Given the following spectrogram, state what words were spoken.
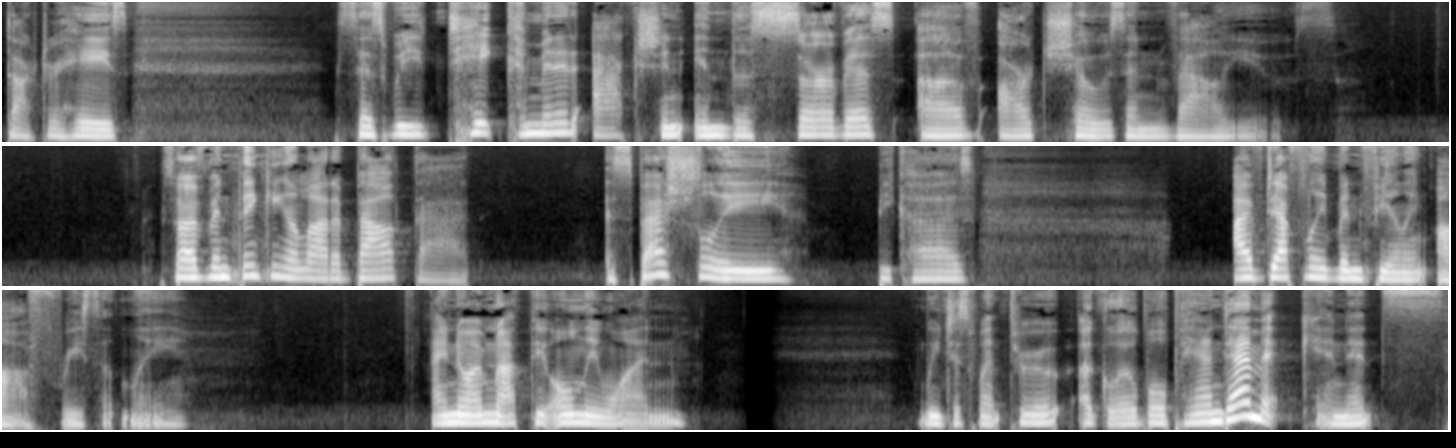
Dr. Hayes says we take committed action in the service of our chosen values. So I've been thinking a lot about that, especially because I've definitely been feeling off recently. I know I'm not the only one. We just went through a global pandemic, and it's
